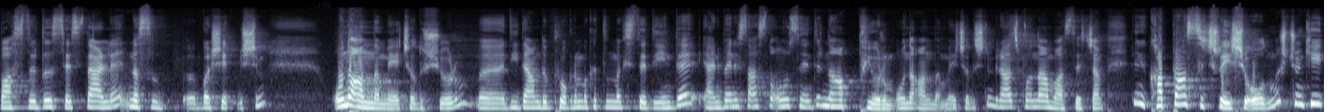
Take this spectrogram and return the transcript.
bastırdığı seslerle nasıl e, baş etmişim onu anlamaya çalışıyorum. E, Didem de programa katılmak istediğinde yani ben esasında 10 senedir ne yapıyorum onu anlamaya çalıştım. Birazcık ondan bahsedeceğim. Çünkü kapran sıçrayışı olmuş. Çünkü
